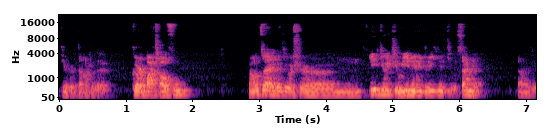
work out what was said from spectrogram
就是当时的戈尔巴乔夫，然后再一个就是一九九一年至一九九三年，当然就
